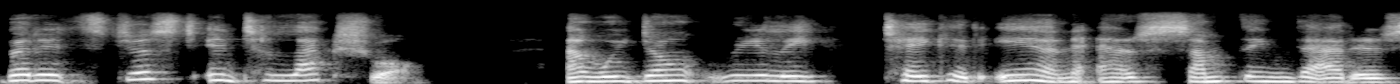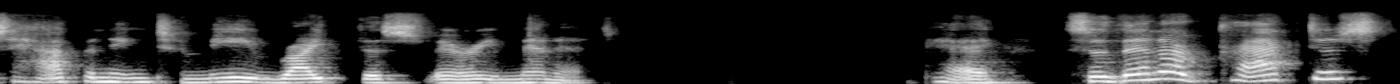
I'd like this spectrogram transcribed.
but it's just intellectual. And we don't really take it in as something that is happening to me right this very minute. Okay. So then our practice,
